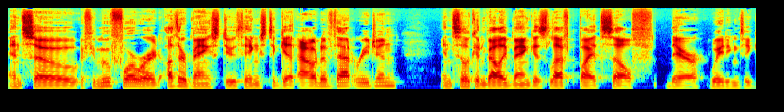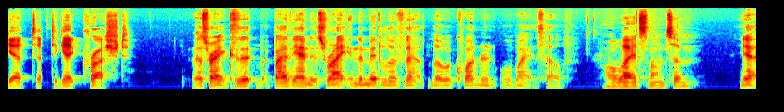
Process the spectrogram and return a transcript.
And so if you move forward, other banks do things to get out of that region, and Silicon Valley Bank is left by itself there, waiting to get to get crushed. That's right, because by the end, it's right in the middle of that lower quadrant, all by itself. All by its lonesome. Yeah,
